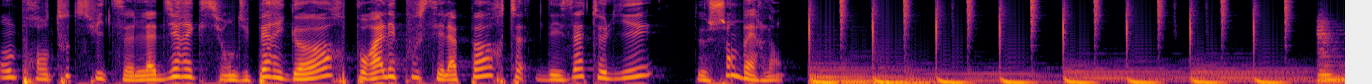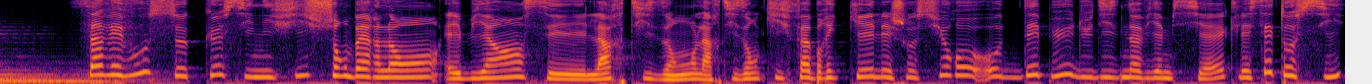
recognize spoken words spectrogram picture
On prend tout de suite la direction du Périgord pour aller pousser la porte des ateliers de Chamberlain. Savez-vous ce que signifie Chamberlain? Eh bien, c'est l'artisan, l'artisan qui fabriquait les chaussures au, début du 19e siècle. Et c'est aussi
